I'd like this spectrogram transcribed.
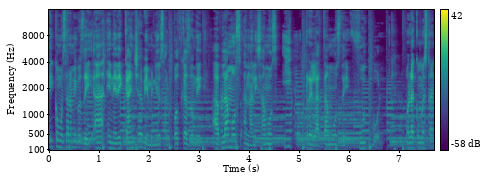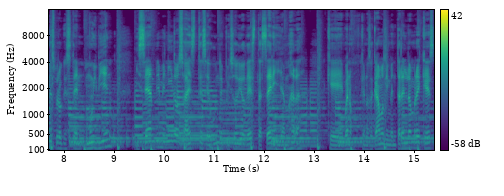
Hey, ¿cómo están amigos de AND Cancha? Bienvenidos al podcast donde hablamos, analizamos y relatamos de fútbol. Hola, ¿cómo están? Espero que estén muy bien y sean bienvenidos a este segundo episodio de esta serie llamada, que bueno, que nos acabamos de inventar el nombre, que es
